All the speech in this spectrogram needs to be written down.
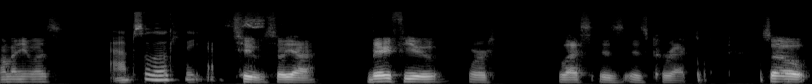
how many it was? Absolutely, yes. Two, so yeah, very few or less is is correct. So,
